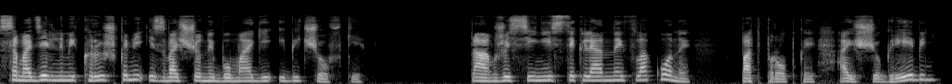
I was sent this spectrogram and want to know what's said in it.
самодельными крышками из вощеной бумаги и бечевки. Там же синие стеклянные флаконы под пробкой, а еще гребень,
